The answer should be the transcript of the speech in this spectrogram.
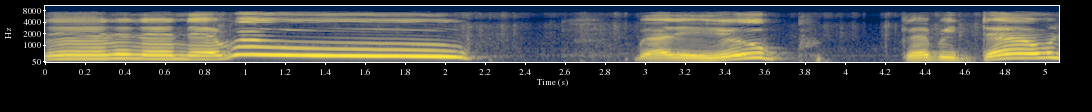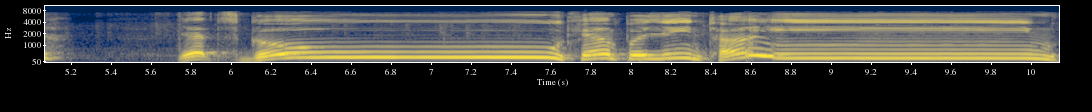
Na na na na woo! Buddy Oop, get me down. Let's go! Trampoline time!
